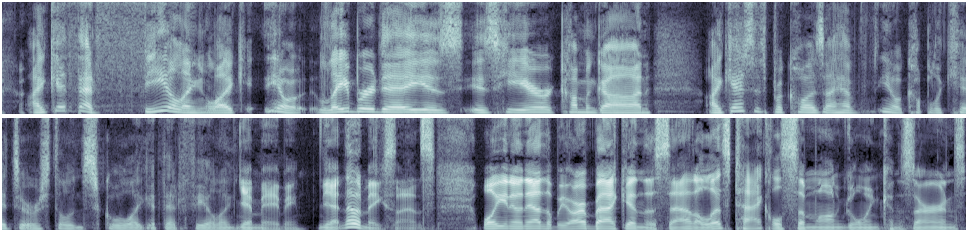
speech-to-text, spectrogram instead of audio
I get that feeling like you know Labor Day is is here, come and gone, I guess it's because I have, you know, a couple of kids who are still in school. I get that feeling. Yeah, maybe. Yeah, that would make sense. Well, you know, now that we are back in the saddle, let's tackle some ongoing concerns.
